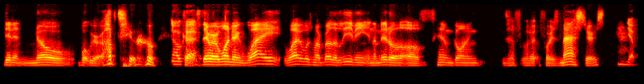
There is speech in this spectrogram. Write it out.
didn't know what we were up to. Okay. they were wondering why why was my brother leaving in the middle of him going to, for, for his masters Yep.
